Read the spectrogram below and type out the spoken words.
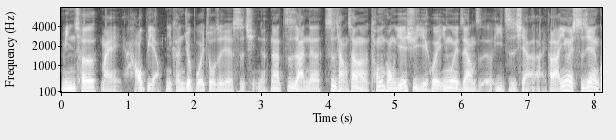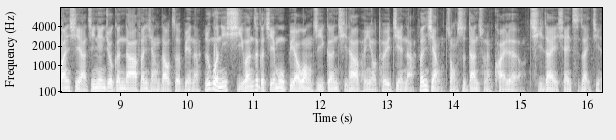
名车、买好表，你可能就不会做这些事情了。那自然呢，市场上的通膨也许也会因为这样子而抑制下来。好啦，因为时间的关系啊，今天就跟大家分享到。到这边了。如果你喜欢这个节目，不要忘记跟其他的朋友推荐啊。分享总是单纯的快乐。期待下一次再见。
